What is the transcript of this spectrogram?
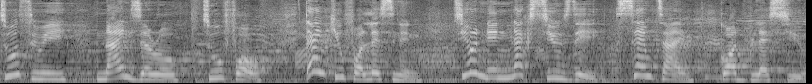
239024. Thank you for listening. Tune in next Tuesday, same time. God bless you.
